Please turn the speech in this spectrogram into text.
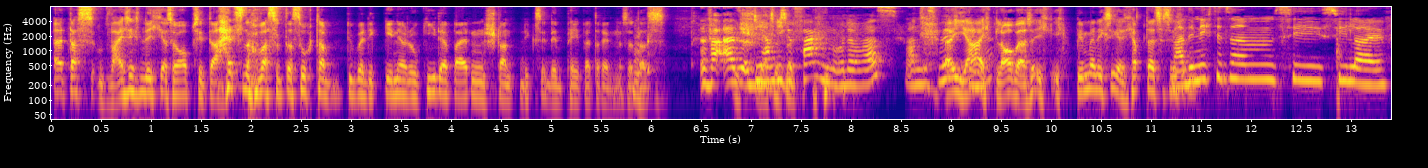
Äh, das weiß ich nicht. Also ob sie da jetzt noch was untersucht haben über die Genealogie der beiden, stand nichts in dem Paper drin. Also das. War, also die haben die gefangen oder was? Waren das wirklich? Äh, ja, ich glaube. Also ich, ich bin mir nicht sicher. Ich habe das. Waren die nicht in Sea, sea Life?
